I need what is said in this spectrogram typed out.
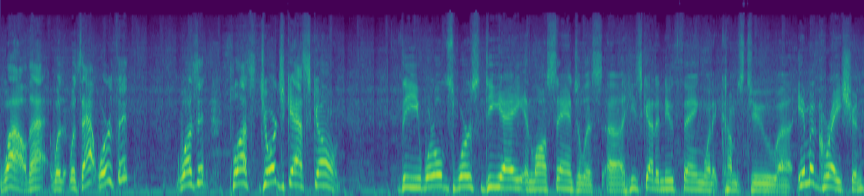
wow, that was was that worth it? Was it? Plus George Gascon, the world's worst DA in Los Angeles, uh, he's got a new thing when it comes to uh, immigration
